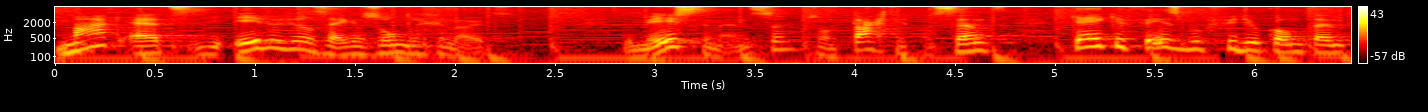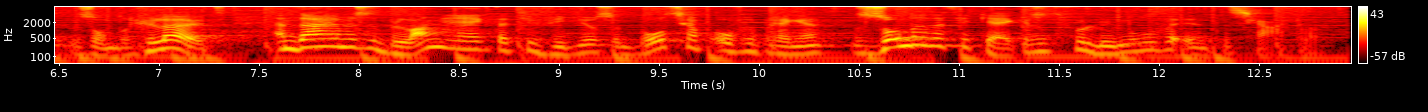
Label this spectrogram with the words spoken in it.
Maak ads die evenveel zeggen zonder geluid. De meeste mensen, zo'n 80%, kijken Facebook videocontent zonder geluid. En daarom is het belangrijk dat je video's een boodschap overbrengen zonder dat je kijkers het volume hoeven in te schakelen.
